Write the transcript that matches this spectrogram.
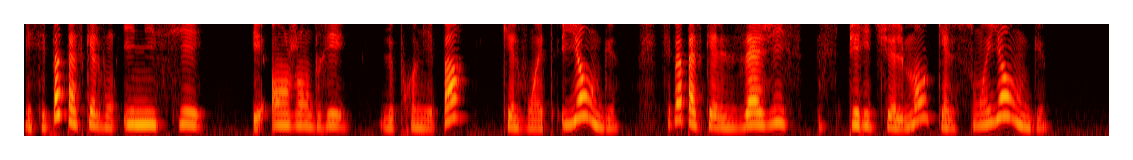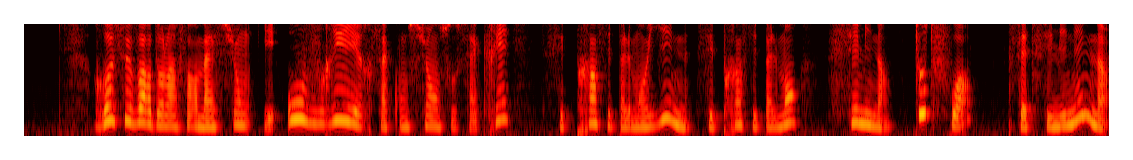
mais c'est pas parce qu'elles vont initier et engendrer le premier pas qu'elles vont être yang. C'est pas parce qu'elles agissent spirituellement qu'elles sont yang recevoir de l'information et ouvrir sa conscience au sacré, c'est principalement yin, c'est principalement féminin. Toutefois, cette féminine,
